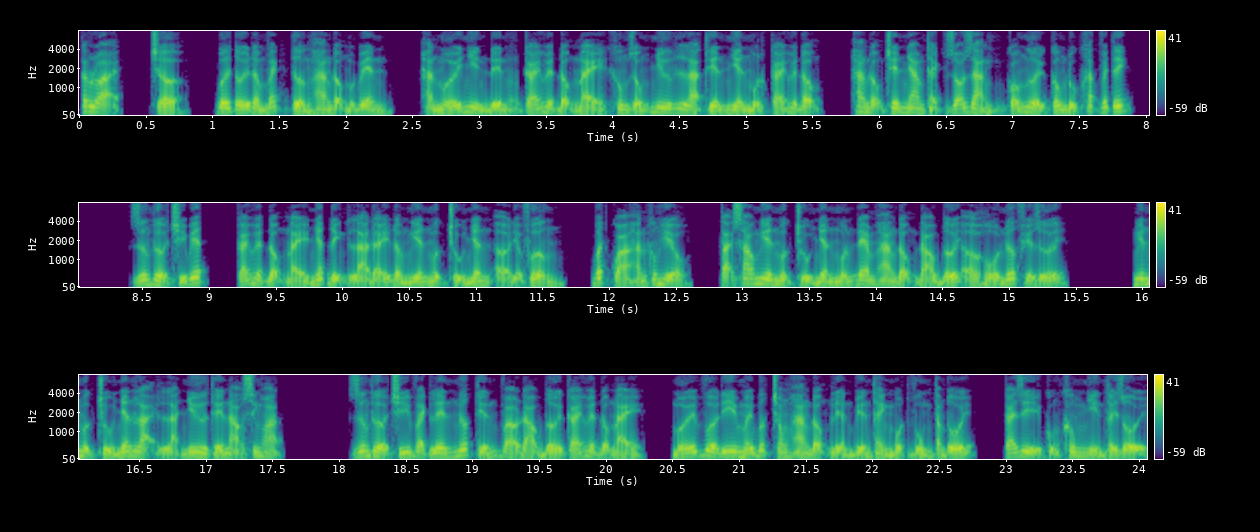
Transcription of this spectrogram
các loại, chờ, bơi tới đầm vách tường hang động một bên, hắn mới nhìn đến cái huyệt động này không giống như là thiên nhiên một cái huyệt động, hang động trên nham thạch rõ ràng có người công đục khắc vết tích. Dương thừa chí biết, cái huyệt động này nhất định là đáy đầm nghiên mực chủ nhân ở địa phương, bất quá hắn không hiểu, tại sao nghiên mực chủ nhân muốn đem hang động đào đới ở hồ nước phía dưới? Nghiên mực chủ nhân lại là như thế nào sinh hoạt? Dương thừa chí vạch lên nước tiến vào đào đới cái huyệt động này mới vừa đi mấy bước trong hang động liền biến thành một vùng tăm tối, cái gì cũng không nhìn thấy rồi.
